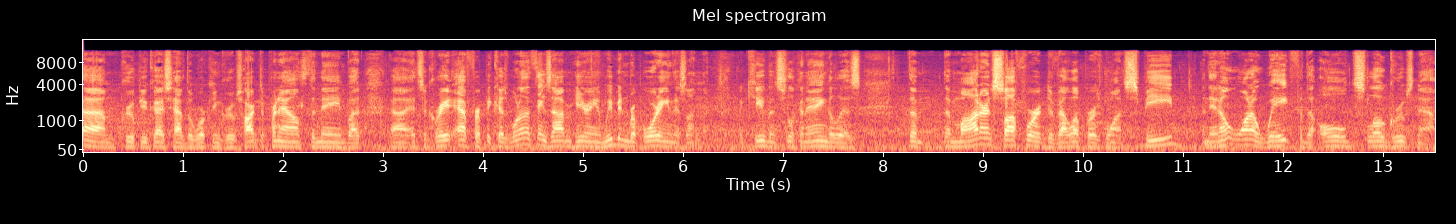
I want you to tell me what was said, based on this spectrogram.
um, group you guys have, the working groups. Hard to pronounce the name, but uh, it's a great effort because one of the things I'm hearing, and we've been reporting this on the, the Cube and SiliconANGLE, is the, the modern software developers want speed and they don't want to wait for the old slow groups now.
